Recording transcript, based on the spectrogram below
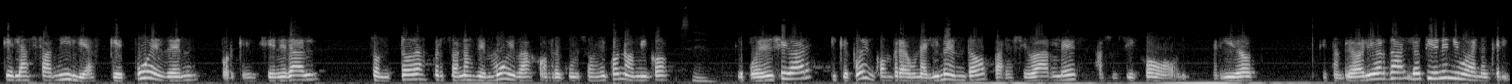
que las familias que pueden, porque en general son todas personas de muy bajos recursos económicos, pueden llegar y que pueden comprar un alimento para llevarles a sus hijos o maridos que están privados de libertad, lo tienen y bueno, que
